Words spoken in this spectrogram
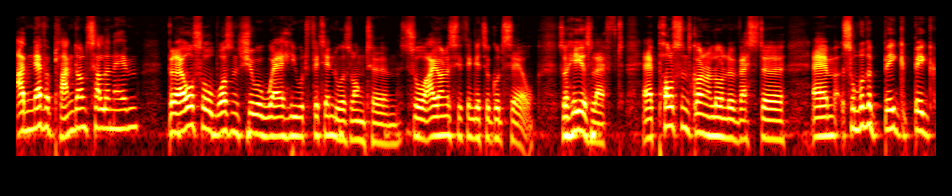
I never planned on selling him but I also wasn't sure where he would fit into us long term. So I honestly think it's a good sale. So he has left. Uh, Paulson's gone on loan to Vesta. Um, some other big, big,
